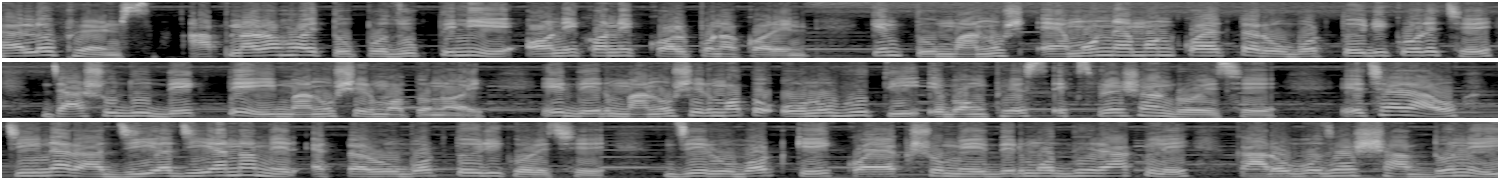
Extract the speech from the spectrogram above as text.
হ্যালো ফ্রেন্ডস, আপনারা হয়তো প্রযুক্তি নিয়ে অনেক অনেক কল্পনা করেন, কিন্তু মানুষ এমন এমন কয়েকটা রোবট তৈরি করেছে যা শুধু দেখতেই মানুষের মতো নয়, এদের মানুষের মতো অনুভূতি এবং ফেস এক্সপ্রেশন রয়েছে। এছাড়াও চীনারা জিয়া জিয়া নামের একটা রোবট তৈরি করেছে, যে রোবটকে কয়েকশো মেয়েদের মধ্যে রাখলে কারও বোঝার সাধ্য নেই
